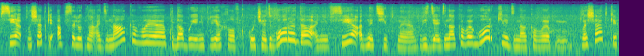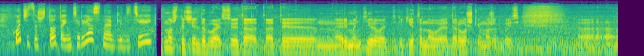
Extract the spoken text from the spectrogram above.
все площадки абсолютно одинаковые. Куда бы я ни приехала, в какую часть города, они все однотипные. Везде одинаковые горки, одинаковые м, площадки. Хочется что-то интересное для детей. Может, качель добавить, все это от- отремонтировать, какие-то новые дорожки, может быть. Э,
